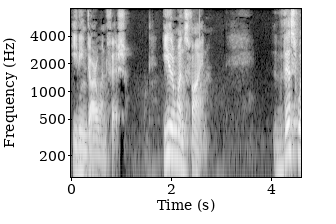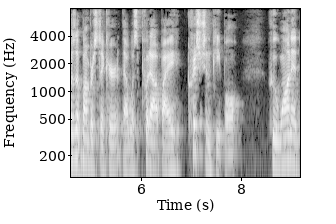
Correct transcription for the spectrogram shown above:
eating Darwin fish. Either one's fine. This was a bumper sticker that was put out by Christian people who wanted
